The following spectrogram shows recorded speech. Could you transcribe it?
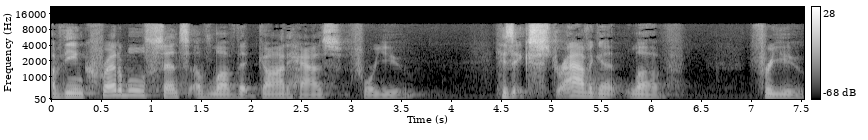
of the incredible sense of love that God has for you, His extravagant love for you.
